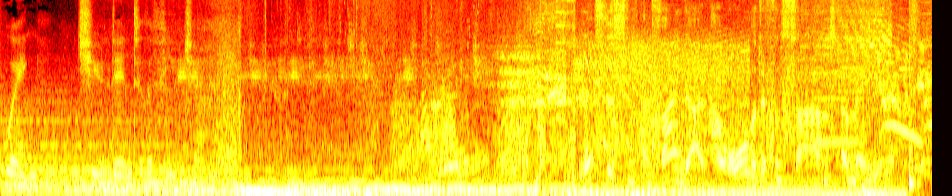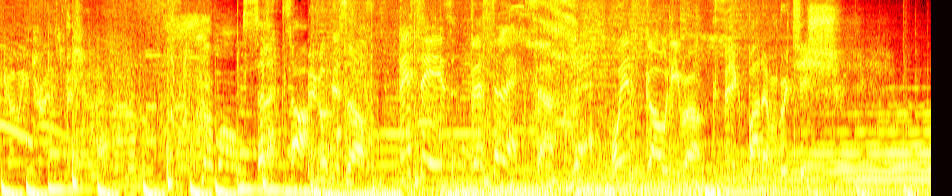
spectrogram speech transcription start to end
Wing, tuned into the future. Let's listen and find out how all the different sounds are made. Selector, pick up yourself. This is The Selector. Yeah. With Goldie Rocks. Big bad and British.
